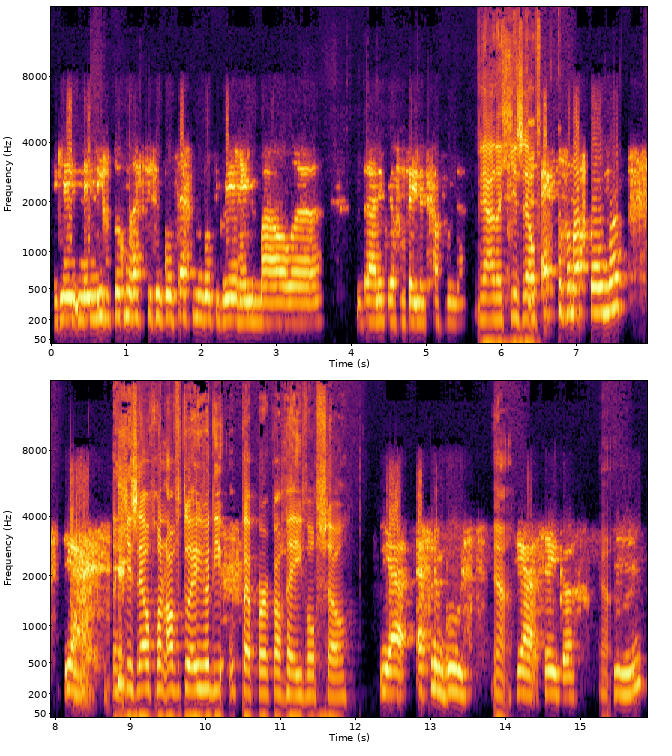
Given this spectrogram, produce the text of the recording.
ik neem, neem liever toch maar eventjes een concert dan dat ik weer helemaal uh, dadelijk weer vervelend ga voelen. Ja, dat je jezelf... Dus echt ervan afkomen, ja. Dat je jezelf gewoon af en toe even die oppepper kan geven of zo. Ja, even een boost. Ja, ja zeker. Ja. Mm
